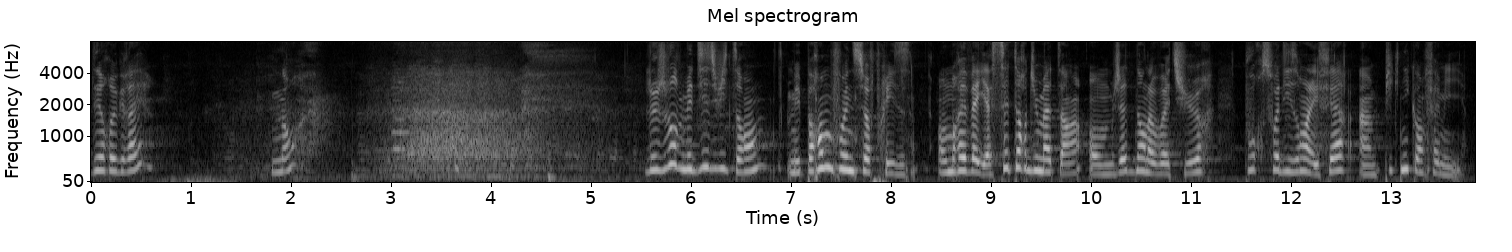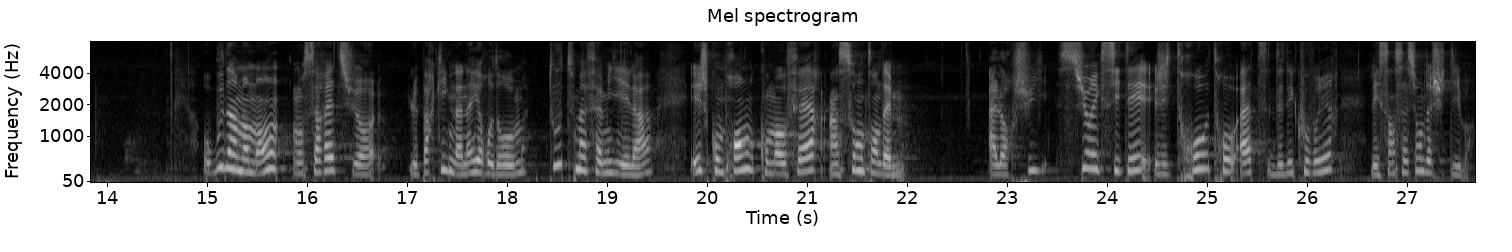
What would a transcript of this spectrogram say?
Des regrets? Non? Le jour de mes 18 ans, mes parents me font une surprise. On me réveille à 7h du matin, on me jette dans la voiture pour soi-disant aller faire un pique-nique en famille. Au bout d'un moment, on s'arrête sur le parking d'un aérodrome, toute ma famille est là, et je comprends qu'on m'a offert un saut en tandem. Alors je suis surexcitée, j'ai trop trop hâte de découvrir les sensations de la chute libre.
